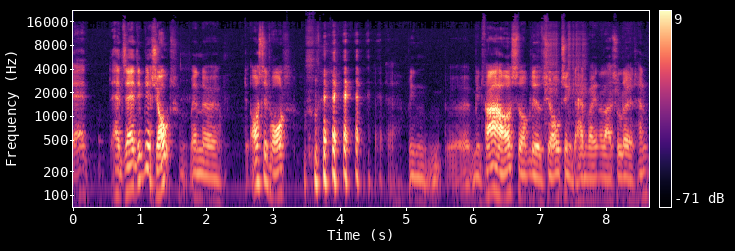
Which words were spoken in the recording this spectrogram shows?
at Han sagde, at det bliver sjovt, men øh, det er også lidt hårdt. min, øh, min far har også oplevet sjove ting, da han var inde og lege soldat. Han,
